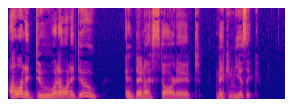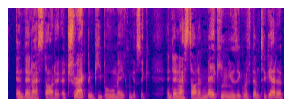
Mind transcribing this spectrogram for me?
I want to do what I want to do. And then I started making music. And then I started attracting people who make music. And then I started making music with them together.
